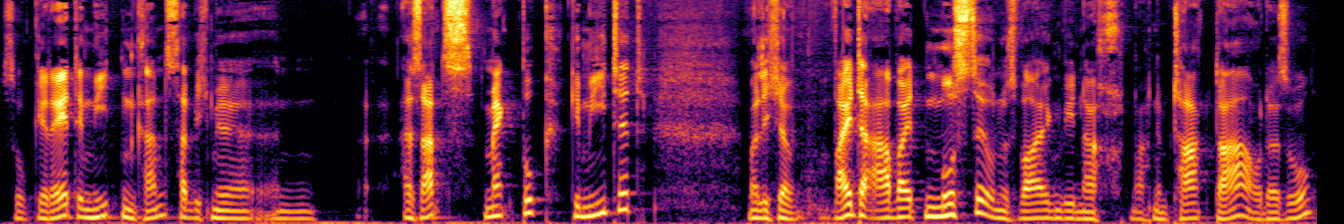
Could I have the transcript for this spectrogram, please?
so Geräte mieten kannst, habe ich mir ein Ersatz-MacBook gemietet weil ich ja weiterarbeiten musste und es war irgendwie nach, nach einem Tag da oder so.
